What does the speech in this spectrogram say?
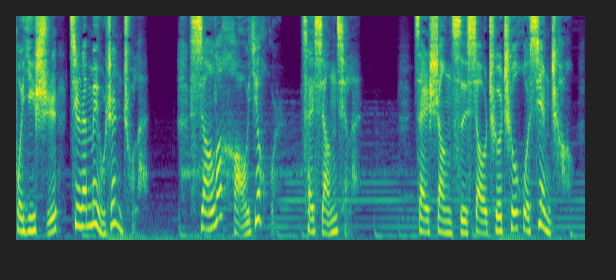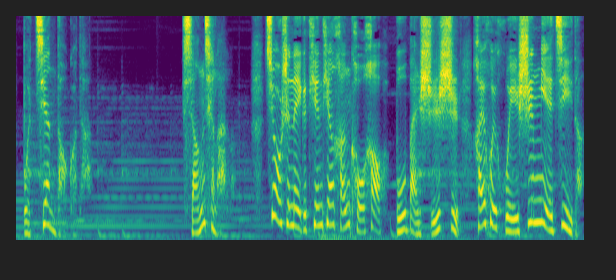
我一时竟然没有认出来。想了好一会儿，才想起来，在上次校车车祸现场，我见到过他。想起来了，就是那个天天喊口号、不办实事，还会毁尸灭迹的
